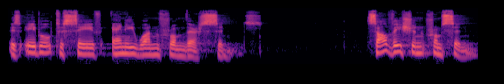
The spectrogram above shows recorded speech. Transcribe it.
is able to save anyone from their sins. Salvation from sin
